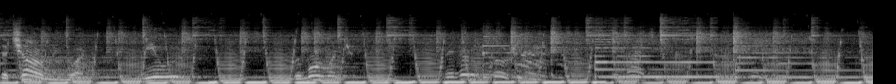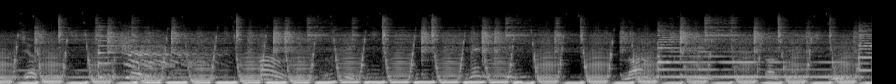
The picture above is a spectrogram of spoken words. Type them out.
the charming one, mute, the moment, the very first, the magic, just thousands of things, many things, love, something,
